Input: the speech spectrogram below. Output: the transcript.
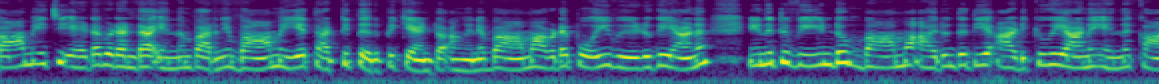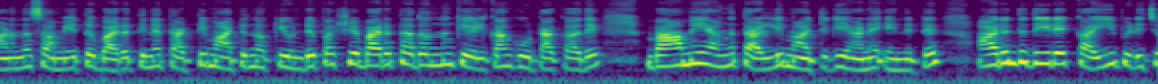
ബാമേച്ചി ഇടപെടണ്ട എന്നും പറഞ്ഞ് ബാമയെ തട്ടിത്തെറിപ്പിക്കുകയാണ് കേട്ടോ അങ്ങനെ ബാമ അവിടെ പോയി വീഴുകയാണ്. എന്നിട്ട് വീണ്ടും ബാമ അരുന്ധതിയെ അടിക്കുകയാണ് എന്ന് കാണുന്ന സമയത്ത് ഭരത്തിനെ തട്ടി മാറ്റുന്നൊക്കെയുണ്ട് പക്ഷേ ഭരത് അതൊന്നും കേൾക്കാൻ കൂട്ടാക്കാതെ ബാമയെ അങ്ങ് തള്ളി മാറ്റുകയാണ്. എന്നിട്ട് അരുന്ധതിയുടെ കൈ പിടിച്ച്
